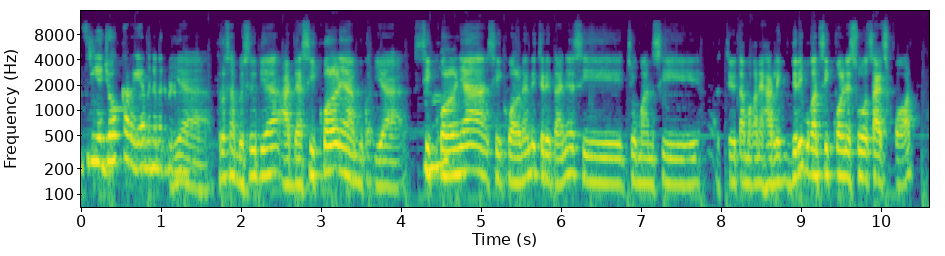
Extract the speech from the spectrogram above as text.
istrinya Joker ya benar-benar. Iya terus habis itu dia ada sequelnya bukan ya sequelnya hmm. sequelnya ini ceritanya si cuman si cerita mengenai Harley jadi bukan sequelnya Suicide Squad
